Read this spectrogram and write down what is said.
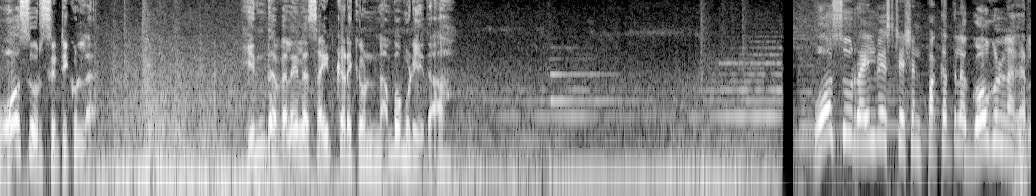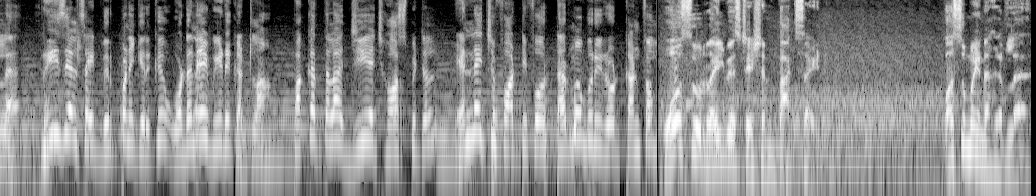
ஓசூர் சிட்டிக்குள்ள. இந்த விலையில சைட் கிடைக்கும்னு நம்ப முடியுதா? ஓசூர் ரயில்வே ஸ்டேஷன் பக்கத்துல கோகுல் நகர்ல ரீசேல் சைட் விற்பனைக்கு இருக்கு உடனே வீடு கட்டலாம். பக்கத்துல GH hospital NH forty four Dharmapuri road confirm. Hosur railway station back side பசுமை நகர்ல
